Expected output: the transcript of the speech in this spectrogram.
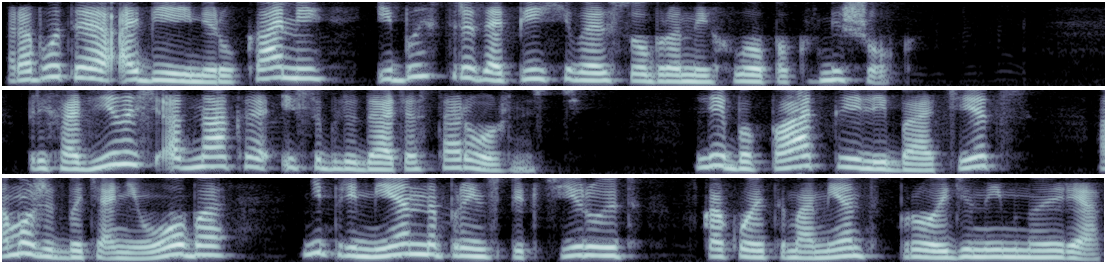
работая обеими руками и быстро запихивая собранный хлопок в мешок. Приходилось, однако, и соблюдать осторожность. Либо папе, либо отец, а может быть они оба, непременно проинспектируют в какой-то момент пройденный мной ряд.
